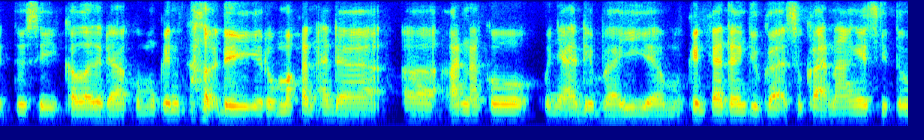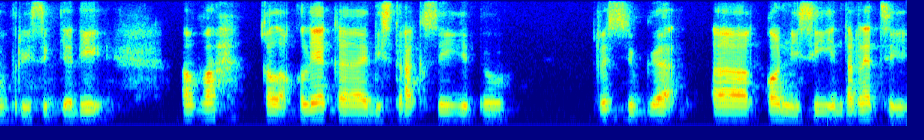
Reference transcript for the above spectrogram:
Itu sih kalau dari aku. Mungkin kalau di rumah kan ada uh, kan aku punya adik bayi ya. Mungkin kadang juga suka nangis gitu berisik. Jadi apa kalau kuliah ke distraksi gitu. Terus juga uh, kondisi internet sih.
